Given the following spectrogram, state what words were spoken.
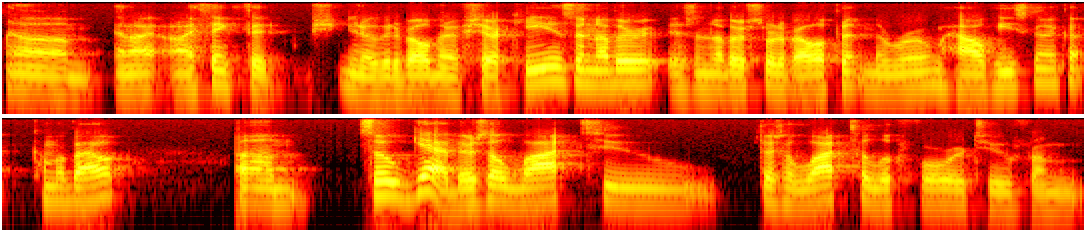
Um, and I, I, think that you know the development of Cherki is another is another sort of elephant in the room. How he's going to come about. Um, so yeah, there's a lot to there's a lot to look forward to from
